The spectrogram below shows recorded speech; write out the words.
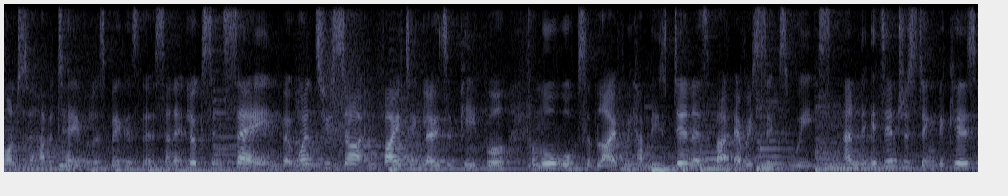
wanted to have a table as big as this, and it looks insane, but once you start inviting loads of people from all walks of life, we have these dinners about every six weeks, and it's interesting because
